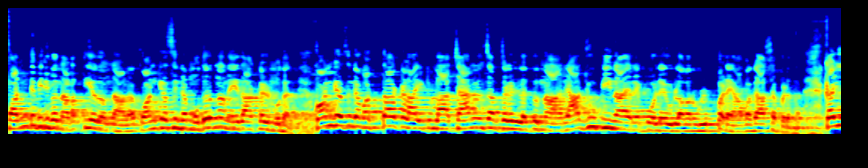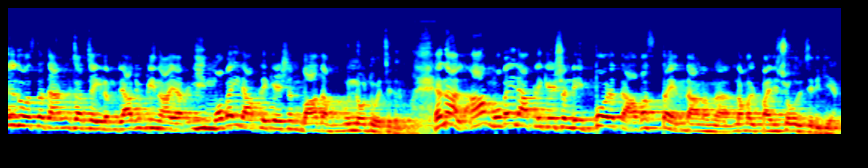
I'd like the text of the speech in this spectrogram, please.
ഫണ്ട് പിരിവ് നടത്തിയതെന്നാണ് കോൺഗ്രസിന്റെ മുതിർന്ന നേതാക്കൾ മുതൽ കോൺഗ്രസിന്റെ വക്താക്കളായിട്ടുള്ള ചാനൽ ചർച്ചകളിൽ ചർച്ചകളിലെത്തുന്ന രാജു പി നായരെ പോലെയുള്ളവർ ഉൾപ്പെടെ അവകാശപ്പെടുന്നത് കഴിഞ്ഞ ദിവസത്തെ ചാനൽ ചർച്ചയിലും രാജു പി നായർ ഈ മൊബൈൽ ആപ്ലിക്കേഷൻ വാദം മുന്നോട്ട് വച്ചിരുന്നു. എന്നാൽ ആ മൊബൈൽ ആപ്ലിക്കേഷന്റെ ഇപ്പോഴത്തെ അവസ്ഥ എന്താണെന്ന് നമ്മൾ പരിശോധിച്ചിരിക്കുകയാണ്.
